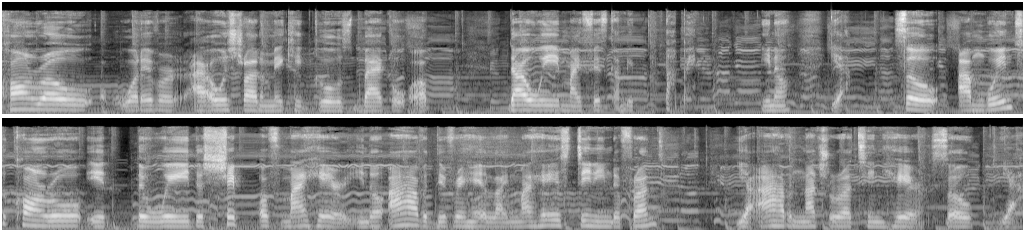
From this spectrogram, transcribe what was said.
cornrow whatever i always try to make it goes back or up. That way my face can be popping you know? Yeah so i'm going to cornrow it the way the shape of my hair. You know i have a different hairline. My hair is thin in the front. Yeah i have a natural thin hair. So yeah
